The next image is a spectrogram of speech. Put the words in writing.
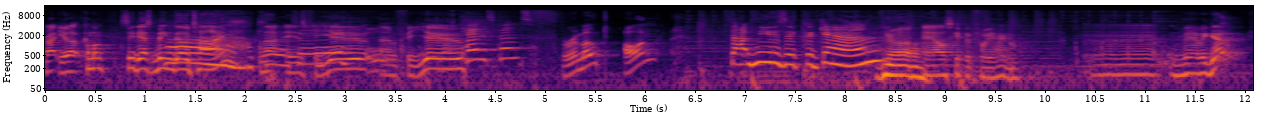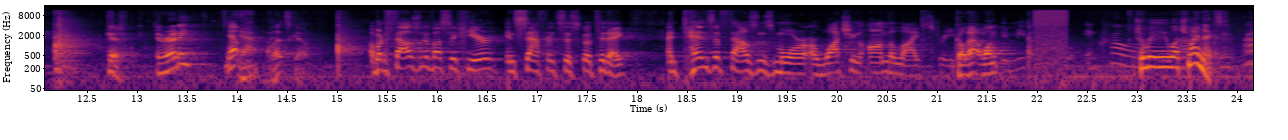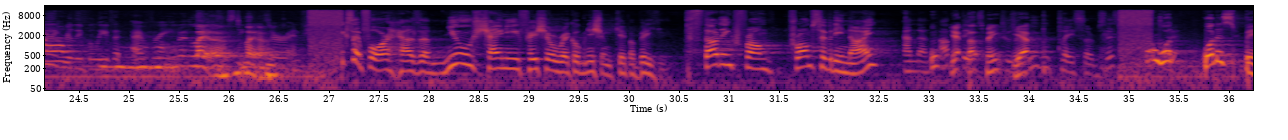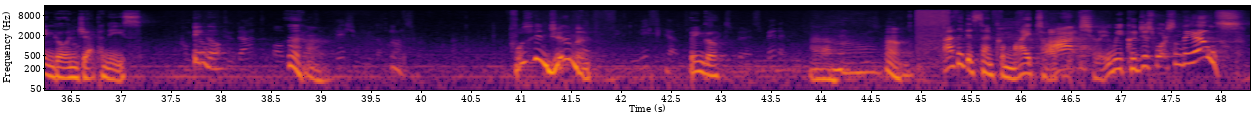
Right, you up. Come on. CDS bingo time. okay, That is okay. for you and for you. Pens, pens. Remote on. That music again. Yeah, I'll skip it for you. Hang on. Uh, there we go. Good. You ready? Yep. Yeah. Let's go. About a thousand of us are here in San Francisco today, and tens of thousands more are watching on the live stream. Got that one. In Chrome. Should we watch uh, mine next? We really, really believe that every later, later. user and Pixel 4 has a new shiny facial recognition capability. Starting from Chrome 79 and an update yep, that's me. to the Yep. Google Play services. What What is bingo in Japanese? Bingo. To that of the application with the password. What's it in German? Bingo. experience benefit. Ah. I think it's time for my talk. Actually, we could just watch something else.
